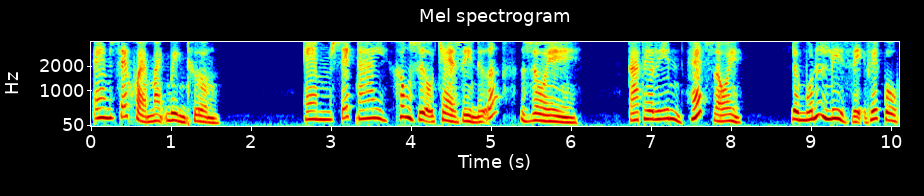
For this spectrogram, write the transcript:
em sẽ khỏe mạnh bình thường. Em sẽ cai, không rượu chè gì nữa, rồi... Catherine, hết rồi. Tôi muốn ly dị với cô.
